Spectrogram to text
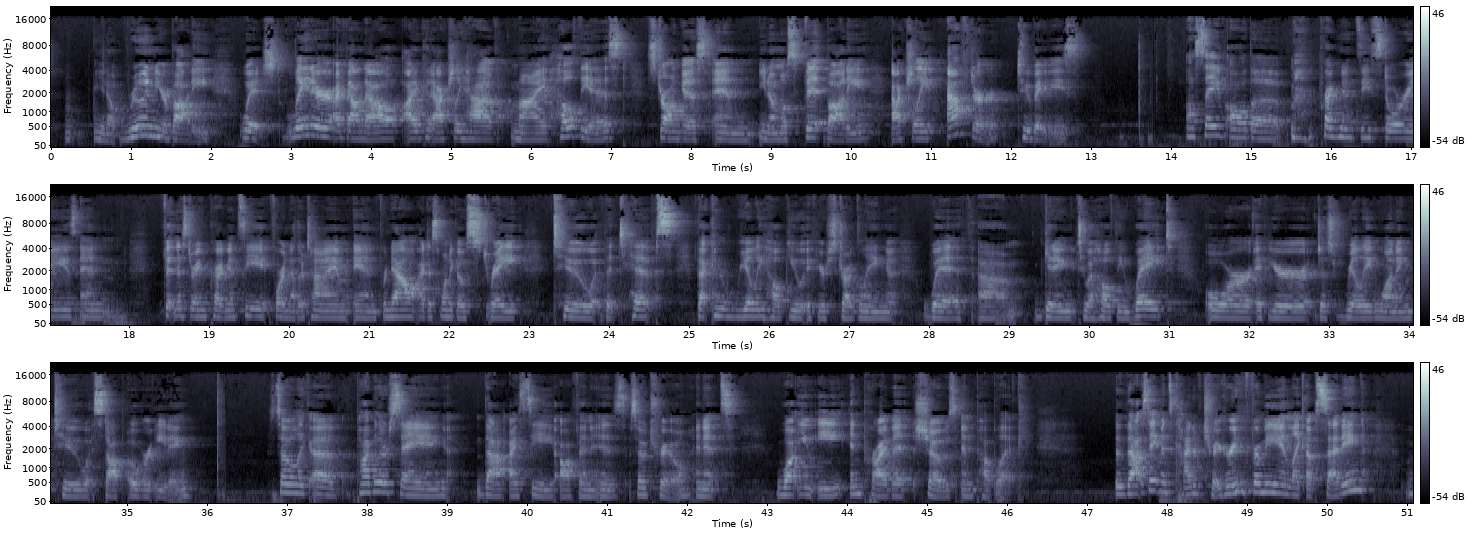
you know, ruin your body, which later I found out I could actually have my healthiest, strongest and, you know, most fit body actually after two babies. I'll save all the pregnancy stories and fitness during pregnancy for another time. And for now, I just want to go straight to the tips that can really help you if you're struggling with um, getting to a healthy weight or if you're just really wanting to stop overeating. So, like a popular saying that I see often is so true, and it's what you eat in private shows in public. That statement's kind of triggering for me and like upsetting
